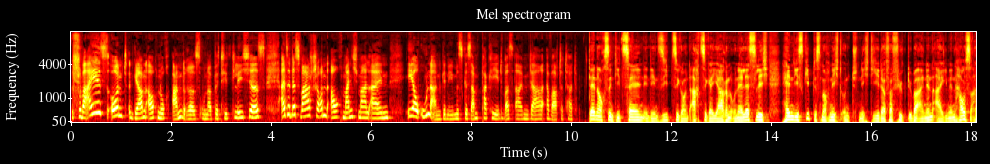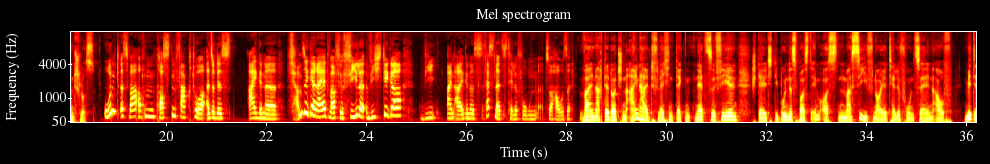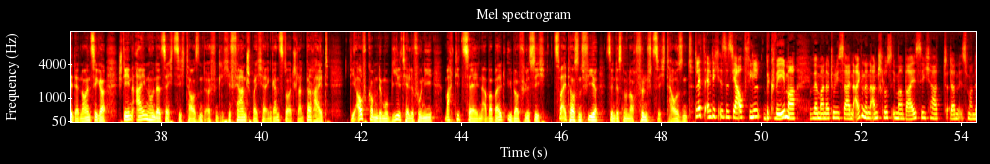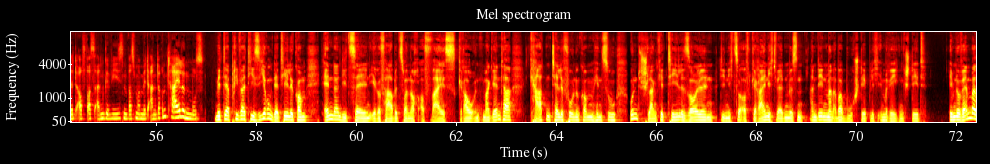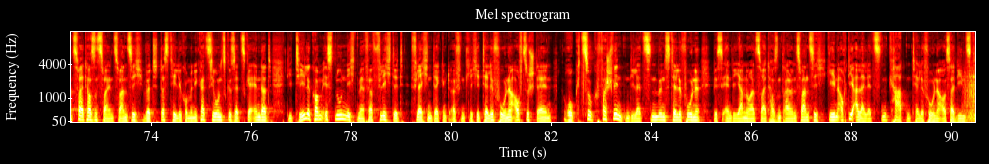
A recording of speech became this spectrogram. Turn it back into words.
Schweiß und gern auch noch anderes Unappetitliches. Also das war schon auch manchmal ein eher unangenehmes Gesamtpaket, was einem da erwartet hat. Dennoch sind die Zellen in den 70er und 80er Jahren unerlässlich. Handys gibt es noch nicht und nicht jeder verfügt über einen eigenen Hausanschluss. Und es war auch ein Kostenfaktor. Also das eigene Fernsehgerät war für viele wichtiger wie ein eigenes Festnetztelefon zu Hause. Weil nach der deutschen Einheit flächendeckend Netze fehlen, stellt die Bundespost im Osten massiv neue Telefonzellen auf. Mitte der 90er stehen 160.000 öffentliche Fernsprecher in ganz Deutschland bereit. Die aufkommende Mobiltelefonie macht die Zellen aber bald überflüssig. 2004 sind es nur noch 50.000. Letztendlich ist es ja auch viel bequemer, wenn man natürlich seinen eigenen Anschluss immer bei sich hat, dann ist man nicht auf was angewiesen, was man mit anderen teilen muss. Mit der Privatisierung der Telekom ändern die Zellen ihre Farbe zwar noch auf weiß, grau und magenta, Kartentelefone kommen hinzu und schlanke Telesäulen, die nicht so oft gereinigt werden müssen, an denen man aber buchstäblich im Regen steht. Im November 2022 wird das Telekommunikationsgesetz geändert. Die Telekom ist nun nicht mehr verpflichtet, flächendeckend öffentliche Telefone aufzustellen. Ruckzuck verschwinden die letzten Münztelefone. Bis Ende Januar 2023 gehen auch die allerletzten Kartentelefone außer Dienst.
